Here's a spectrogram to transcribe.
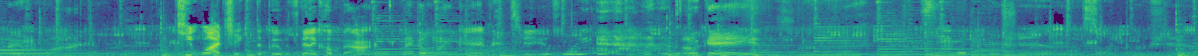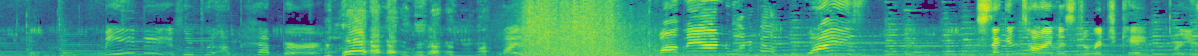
I want? Keep watching. The poop is gonna come back, and I don't like it. Seriously. okay. See what potions? What potions? Maybe if we put a pepper. Why What man? What about? Why is second time Mr. Rich came? Are you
